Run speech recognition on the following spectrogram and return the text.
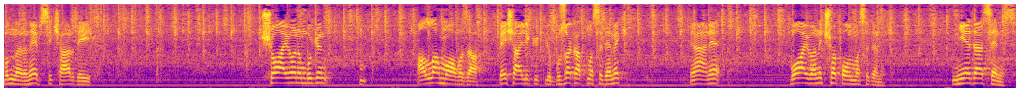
Bunların hepsi kar değil. Şu hayvanın bugün Allah muhafaza 5 aylık yüklü buzak atması demek yani bu hayvanın çöp olması demek. Niye derseniz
